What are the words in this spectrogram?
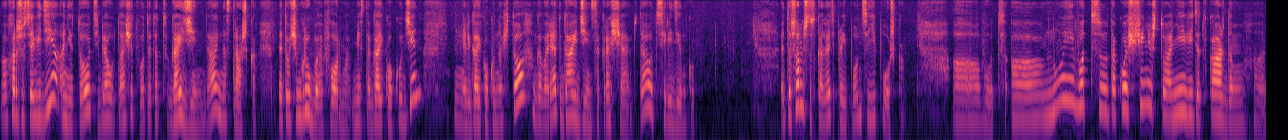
э, хорошо себя веди, а не то тебя утащит вот этот гайджин, да, иностражка. Это очень грубая форма. Вместо гайкоку джин или гайкоку нохито говорят гайджин, сокращают, да, вот серединку. Это то самое, что сказать про японца япошка. А, вот. А, ну и вот такое ощущение, что они видят в каждом, а,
